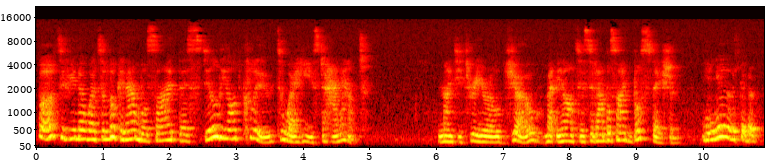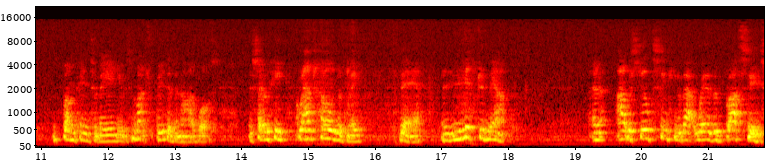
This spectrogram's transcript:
But if you know where to look in Ambleside, there's still the odd clue to where he used to hang out. 93 year old Joe met the artist at Ambleside bus station. He knew he was going to bump into me and he was much bigger than I was. So he grabbed hold of me there and lifted me up. And I was still thinking about where the bus is.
